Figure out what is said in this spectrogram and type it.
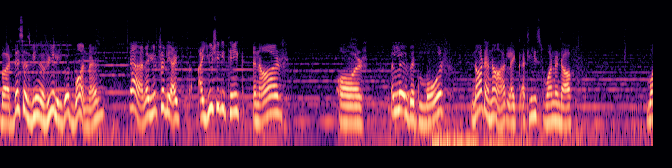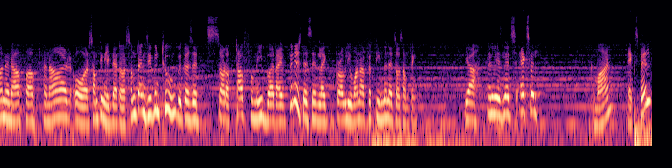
But this has been a really good one, man. Yeah, like literally, I I usually take an hour or a little bit more, not an hour, like at least one and a half one and a half of an hour or something like that or sometimes even two because it's sort of tough for me but i finished this in like probably one hour 15 minutes or something. Yeah anyways let's exfil come on exfil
